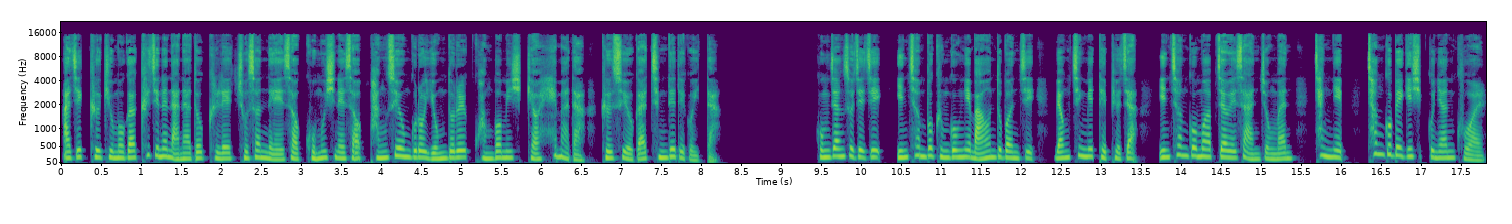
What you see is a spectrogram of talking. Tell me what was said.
아직 그 규모가 크지는 않아도 근래 조선 내에서 고무신에서 방수용구로 용도를 광범위 시켜 해마다 그 수요가 증대되고 있다. 공장 소재지 인천부 금곡리 42번지 명칭 및 대표자 인천고무합자회사 안종만 창립 1929년 9월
